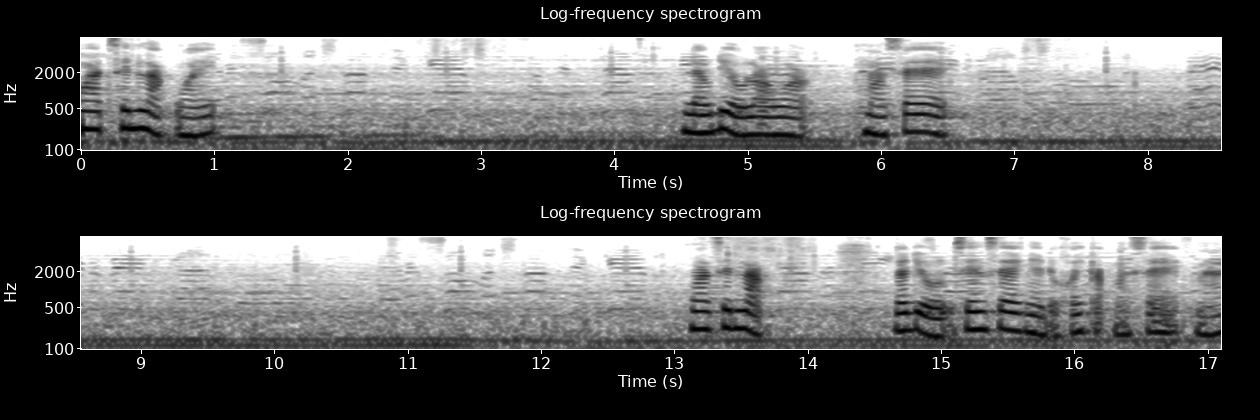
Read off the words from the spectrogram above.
วาดเส้นหลักไว้ แล้วเดี๋ยวเราอะมาแทรก วาดเส้นหลัก แล้วเดี๋ยวเส้นแทรกเนี่ยเดี๋ยวค่อยกลับมาแทรกนะ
